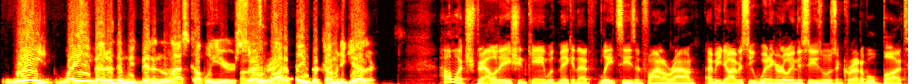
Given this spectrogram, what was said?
way way better than we've been in the last couple of years. Oh, so a lot of things are coming together. How much validation came with making that late season final round? I mean, obviously winning early in the season was incredible, but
